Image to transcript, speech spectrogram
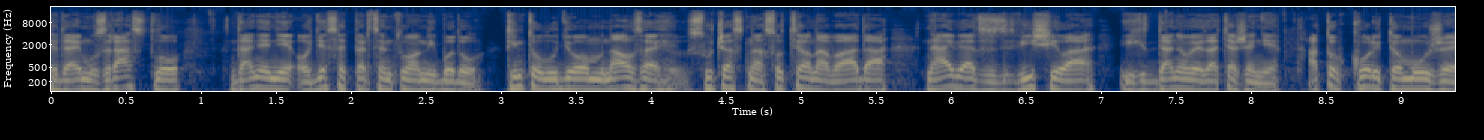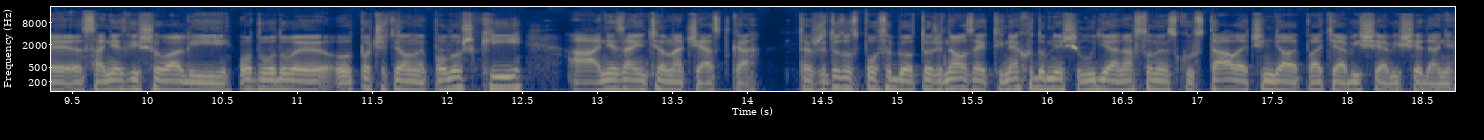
teda mu zrastlo zdanenie o 10 percentuálnych bodov. Týmto ľuďom naozaj súčasná sociálna vláda najviac zvýšila ich daňové zaťaženie. A to kvôli tomu, že sa nezvyšovali odvodové odpočiteľné položky a nezaniteľná čiastka. Takže toto spôsobilo to, že naozaj tí najchudobnejší ľudia na Slovensku stále čím ďalej platia vyššie a vyššie dane.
